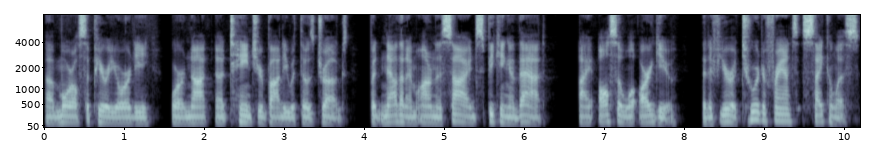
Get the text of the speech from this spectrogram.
uh, moral superiority or not uh, taint your body with those drugs. But now that I'm on the side, speaking of that, I also will argue that if you're a Tour de France cyclist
